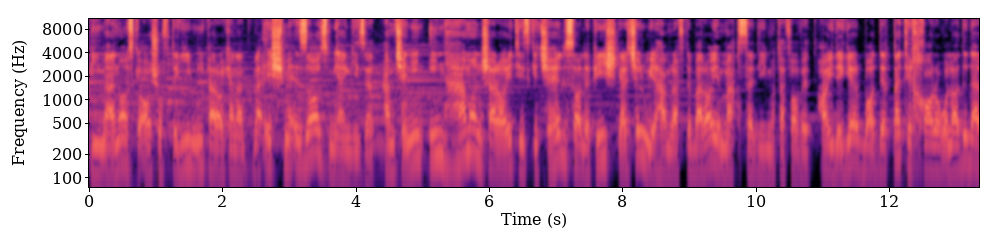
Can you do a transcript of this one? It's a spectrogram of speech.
بیمعناست که آشفتگی میپراکند و اشمعزاز میانگیزد. همچنین این همان شرایطی است که چهل سال پیش گرچه روی هم رفته برای مقصدی متفاوت. هایدگر با دقتی خارق‌العاده در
